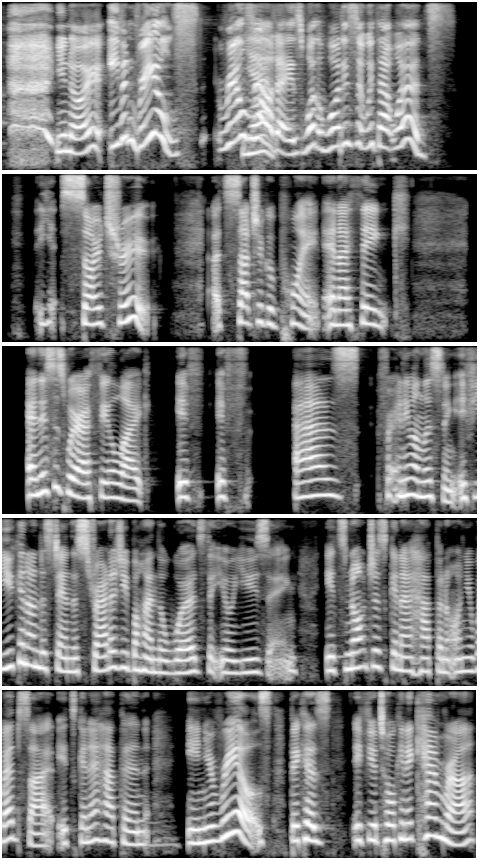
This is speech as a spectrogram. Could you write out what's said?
you know, even reels, reels Yeah. nowadays. What what is it without words? Yeah, so true. It's such a good. And I think and this is where I feel like if if as for anyone listening, if you can understand the strategy behind the words that you're using, it's not just going to happen on your website, it's going to happen in your reels because if you're talking to camera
